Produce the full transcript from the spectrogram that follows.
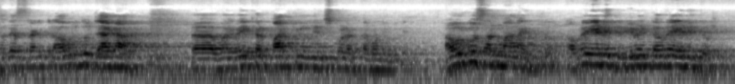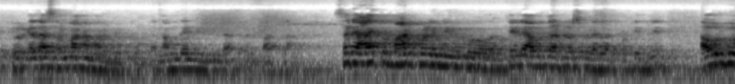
ಸದಸ್ಯರಾಗಿದ್ದರು ಅವ್ರದ್ದು ಜಾಗ ವೆಹಿಕಲ್ ಪಾರ್ಕಿಂಗ್ ನಿಲ್ಸ್ಕೊಳಕ್ಕೆ ತಗೊಂಡಿದ್ವಿ. ಅವ್ರಿಗೂ ಸನ್ಮಾನ ಇತ್ತು. ಅವರೇ ಹೇಳಿದ್ರು ಇವೆಂಟ್ ಅವರೇ ಹೇಳಿದ್ರು, ಇವ್ರಿಗೆಲ್ಲ ಸನ್ಮಾನ ಮಾಡಬೇಕು ಅಂತ. ನಮ್ದೇನಿಲ್ಲ ಅದರಲ್ಲಿ ಪಾತ್ರ. ಸರಿ, ಆಯಿತು, ಮಾಡ್ಕೊಳ್ಳಿ ನೀವು ಅಂತೇಳಿ ಅವ್ರದ್ದು ಅಡ್ರೆಸ್ಗಳೆಲ್ಲ ಕೊಟ್ಟಿದ್ವಿ. ಅವ್ರಿಗೂ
